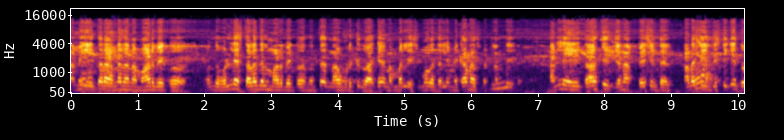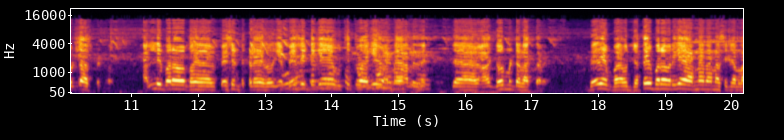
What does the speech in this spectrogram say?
ನಮಗೆ ಈ ತರ ಅನ್ನದಾನ ಮಾಡಬೇಕು ಒಂದು ಒಳ್ಳೆ ಸ್ಥಳದಲ್ಲಿ ಮಾಡಬೇಕು ಅಂತ ನಾವು ಹುಡುಕಿದ್ವಾಗ ನಮ್ಮಲ್ಲಿ ಶಿವಮೊಗ್ಗದಲ್ಲಿ ಮೆಕಾನ್ ಹಾಸ್ಪಿಟಲ್ ಅಂತ ಇದೆ. ಅಲ್ಲಿ ಜಾಸ್ತಿ ಜನ ಪೇಷಂಟ್ ಅಡಕೆ ಡಿಸ್ಟಿಕ್ಗೆ ದೊಡ್ಡ ಹಾಸ್ಪಿಟಲ್ ಅಲ್ಲಿ ಬರೋ ಪೇಷಂಟ್ ಕಡೆ ಹೋಗಿ ಪೇಷಂಟ್ಗೆ ಉಚಿತವಾಗಿ ಅನ್ನ ಗೌರ್ಮೆಂಟಲ್ಲಿ ಹಾಕ್ತಾರೆ. ಬೇರೆ ಬ ಜೊತೆಗೆ ಬರೋವರಿಗೆ ಅನ್ನದಾನ ಸಿಗಲ್ಲ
